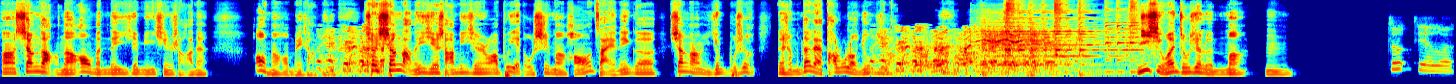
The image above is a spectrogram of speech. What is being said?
啊，香港的、澳门的一些明星啥的，澳门好像没啥明星，像香港的一些啥明星的话，不也都是吗？好像在那个香港已经不是那什么，但在大陆老牛逼了。你喜欢周杰伦吗？嗯，周杰伦，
